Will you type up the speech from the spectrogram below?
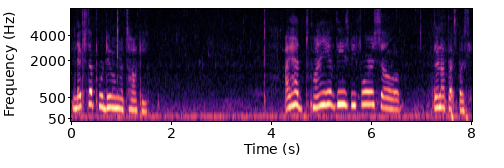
Next up, we're doing a taki. I had plenty of these before, so they're not that spicy.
